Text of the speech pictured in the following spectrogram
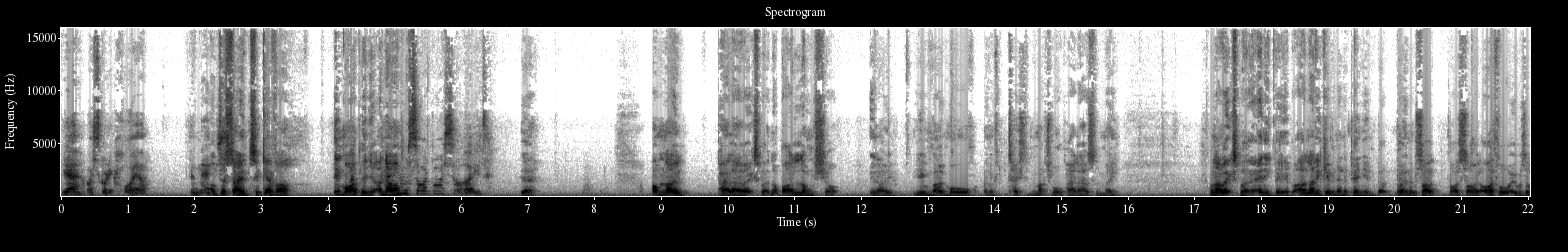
Yeah, I scored it higher than this. I'm just saying together, in my But opinion, I know I'm them side by side. yeah. I'm no ale expert, not by a long shot. You know, you know more and have tasted much more pale ales than me. I'm no expert at any beer, but I'm only giving an opinion. But putting them side by side, I thought it was a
